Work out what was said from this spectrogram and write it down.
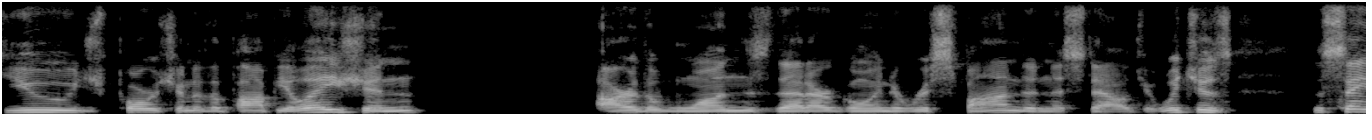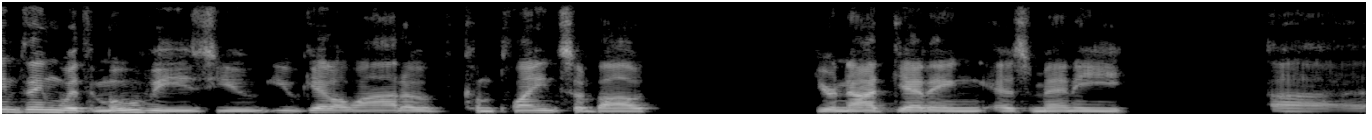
huge portion of the population are the ones that are going to respond to nostalgia, which is the same thing with movies. You you get a lot of complaints about you're not getting as many uh,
